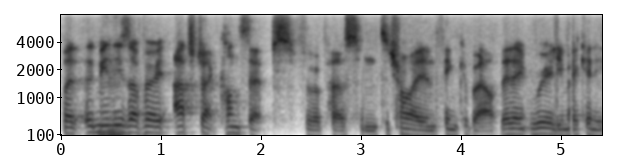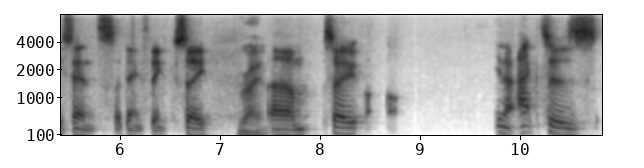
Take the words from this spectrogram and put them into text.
But I mean, mm-hmm. these are very abstract concepts for a person to try and think about. They don't really make any sense, I don't think. So, right. Um, so, you know, actors,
